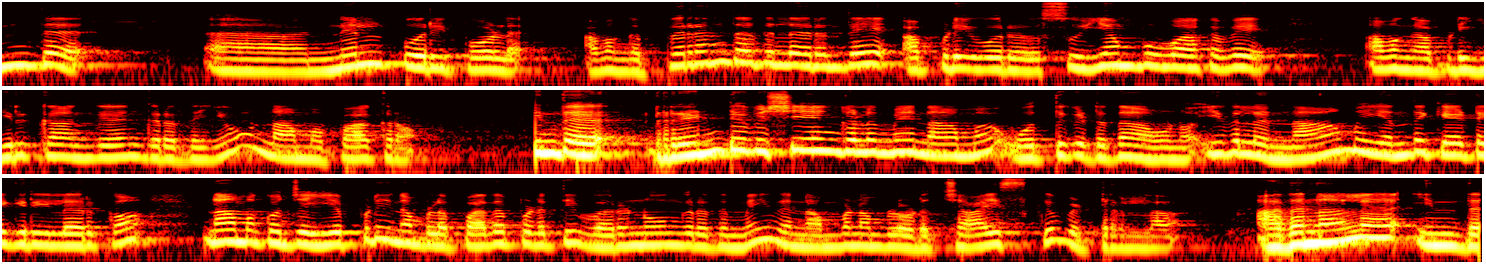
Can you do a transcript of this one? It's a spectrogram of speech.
இந்த நெல் பொறி போல். அவங்க பிறந்ததுலேருந்தே அப்படி ஒரு சுயம்புவாகவே அவங்க அப்படி இருக்காங்கங்கிறதையும் நாம் பார்க்குறோம் இந்த ரெண்டு விஷயங்களுமே நாம் ஒத்துக்கிட்டு தான் ஆகணும். இதில் நாம் எந்த கேட்டகரியில் இருக்கோம் நாம் கொஞ்சம் எப்படி நம்மளை பதப்படுத்தி வரணுங்கிறதுமே இதை நம்ம நம்மளோட சாய்ஸ்க்கு விட்டுறலாம். அதனால் இந்த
